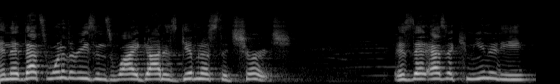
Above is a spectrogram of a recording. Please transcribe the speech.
And that that's one of the reasons why God has given us the church, is that as a community,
